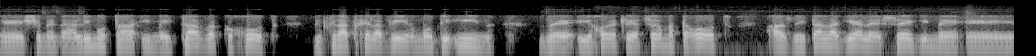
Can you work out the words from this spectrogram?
אה, שמנהלים אותה עם מיטב הכוחות מבחינת חיל אוויר, מודיעין ויכולת לייצר מטרות, אז ניתן להגיע להישג עם אה, אה,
